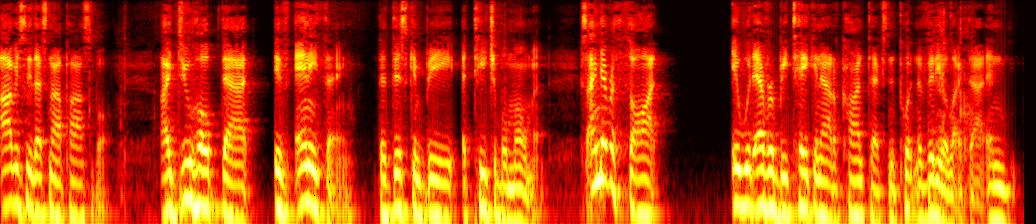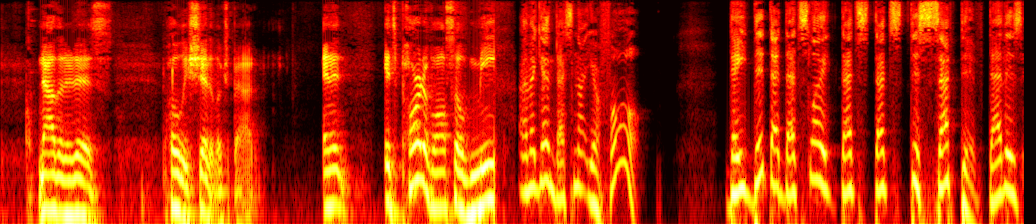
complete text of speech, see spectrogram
Obviously, that's not possible. I do hope that, if anything, that this can be a teachable moment. Because I never thought it would ever be taken out of context and put in a video like that. And now that it is, holy shit, it looks bad. And it it's part of also me And again, that's not your fault. They did that. That's like that's that's deceptive. That is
